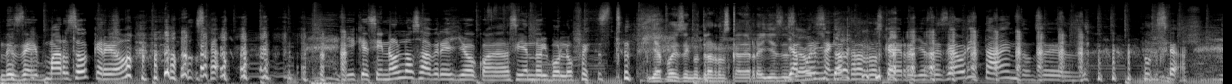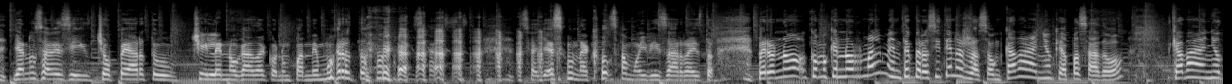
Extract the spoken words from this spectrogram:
desde marzo, creo. O sea, y que si no lo sabré yo cuando haciendo el Bolo Fest. Ya puedes encontrar rosca de reyes desde ya puedes ahorita. encontrar rosca de reyes desde ahorita, entonces, o sea, ya no sabes si chopear tu chile en nogada con un pan de muerto. O sea, ya es una cosa muy bizarra esto. Pero no, como que normalmente, pero sí tienes razón, cada año que ha pasado, cada año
